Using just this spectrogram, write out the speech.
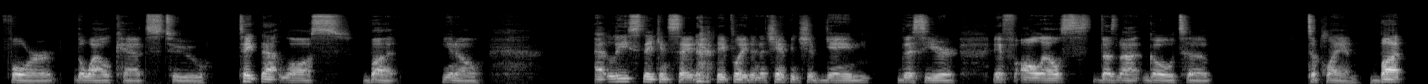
for the Wildcats to take that loss, but you know, at least they can say that they played in a championship game this year if all else does not go to to plan. But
